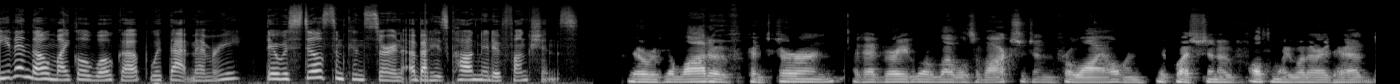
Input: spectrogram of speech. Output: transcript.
Even though Michael woke up with that memory, there was still some concern about his cognitive functions. There was a lot of concern. I'd had very low levels of oxygen for a while, and the question of ultimately whether I'd had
